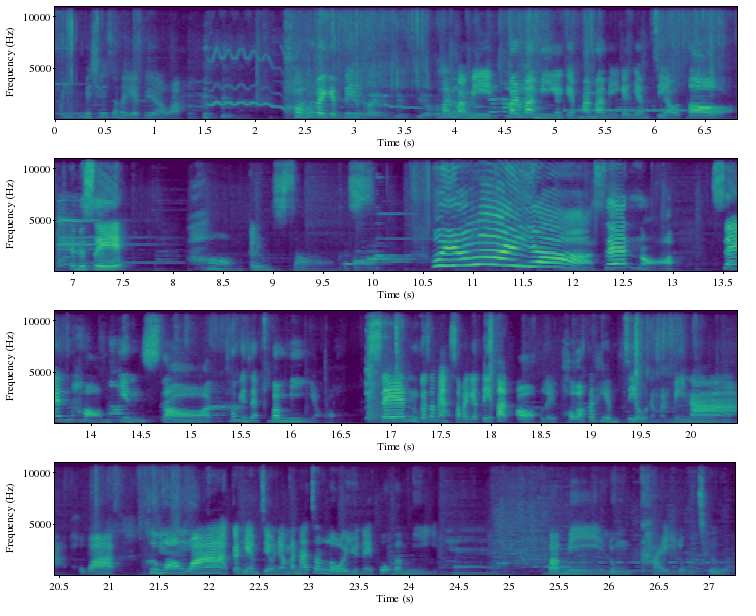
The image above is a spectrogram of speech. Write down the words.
เฮ้ยมันไม่ใช่สปาเกตตี้หรอวะเพราะสปาเกตตี้ใส่กระเทียมเจียวก็มันบะหมี่มันบะหมี่กับเกี๊ยวมันบะหมี่กระเทียมเจียวต่อเห็นดูสิ หอมกลิ่นซอสเฮ้ยอะไรอะ เส้นเหรอเส้นหอมกลิ่นซอสชอบกินเส้นบะหมี่เหรอ เส้นก็จะแบบสปาเกตตี้ตัดออกเลย เพราะว่ากระเทียมเจียวเนี่ยมันไม่น่า เพราะว่าคือมองว่ากระเทียมเจียวเนี่ยมันน่าจะโรยอยู่ในพวกบะหมี่แห้ง บะหมี่ลุงไข่ลุงเฉื่อย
